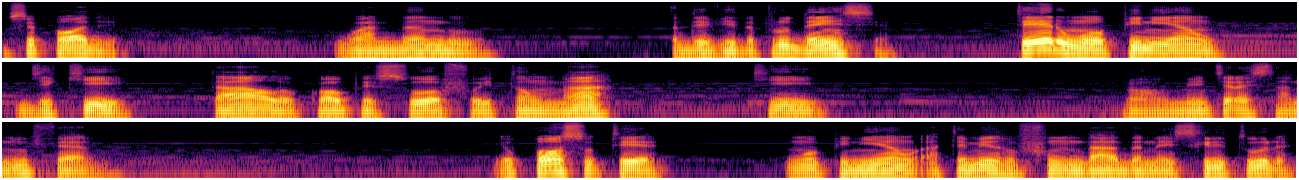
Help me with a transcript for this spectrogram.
Você pode, guardando a devida prudência, ter uma opinião de que tal ou qual pessoa foi tão má que Provavelmente ela está no inferno. Eu posso ter uma opinião, até mesmo fundada na Escritura,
